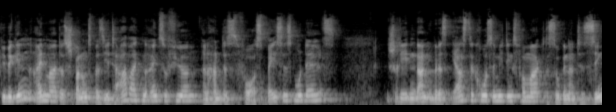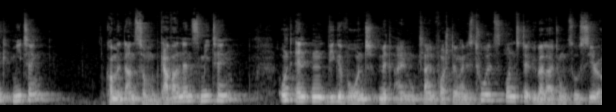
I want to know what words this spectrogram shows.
Wir beginnen einmal das spannungsbasierte Arbeiten einzuführen anhand des Four Spaces Modells, reden dann über das erste große Meetingsformat, das sogenannte Sync Meeting, kommen dann zum Governance Meeting und enden wie gewohnt mit einer kleinen Vorstellung eines Tools und der Überleitung zu Zero.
